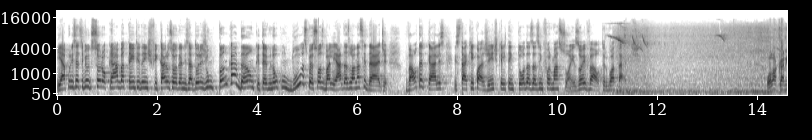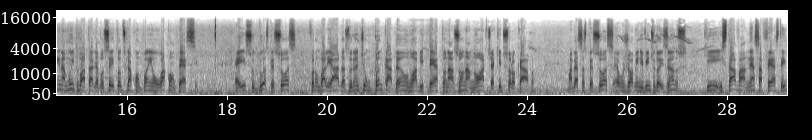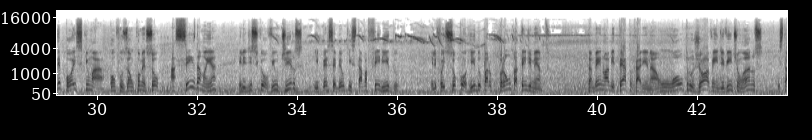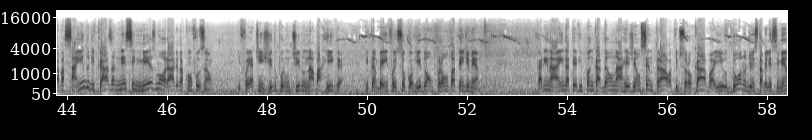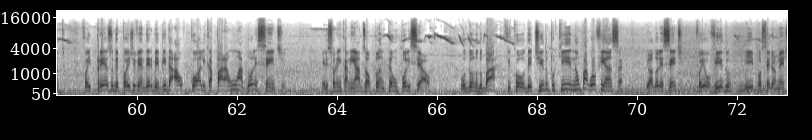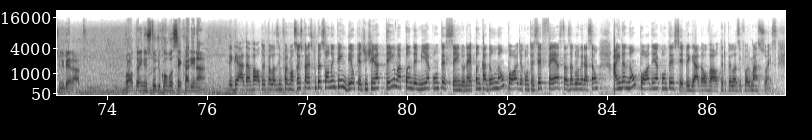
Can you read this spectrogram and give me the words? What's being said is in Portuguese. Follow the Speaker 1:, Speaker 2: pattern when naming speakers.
Speaker 1: E a Polícia Civil de Sorocaba tenta identificar os organizadores de um pancadão que terminou com duas pessoas baleadas lá na cidade. Walter Calles está aqui com a gente, que ele tem todas as informações. Oi, Walter, boa tarde.
Speaker 2: Olá, Karina, muito boa tarde a você e todos que acompanham o Acontece. É isso, duas pessoas foram baleadas durante um pancadão no Habiteto, na zona norte aqui de Sorocaba. Uma dessas pessoas é um jovem de 22 anos que estava nessa festa e depois que uma confusão começou às 6 da manhã, ele disse que ouviu tiros e percebeu que estava ferido. Ele foi socorrido para o pronto atendimento. Também no Habiteto, Karina, um outro jovem de 21 anos estava saindo de casa nesse mesmo horário da confusão e foi atingido por um tiro na barriga e também foi socorrido a um pronto atendimento. Karina ainda teve pancadão na região central aqui de Sorocaba e o dono de um estabelecimento foi preso depois de vender bebida alcoólica para um adolescente. Eles foram encaminhados ao plantão policial. O dono do bar ficou detido porque não pagou fiança e o adolescente foi ouvido e posteriormente liberado. Volto aí no estúdio com você, Karina.
Speaker 1: Obrigada, Walter, pelas informações. Parece que o pessoal não entendeu que a gente ainda tem uma pandemia acontecendo, né? Pancadão não pode acontecer, festas, aglomeração ainda não podem acontecer. Obrigada ao Walter pelas informações.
